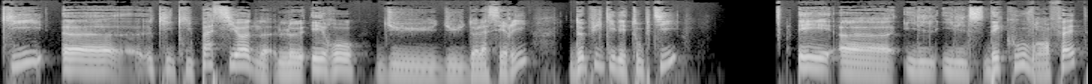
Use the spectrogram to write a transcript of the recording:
qui, euh, qui qui passionne le héros du, du de la série depuis qu'il est tout petit. Et euh, il, il découvre en fait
